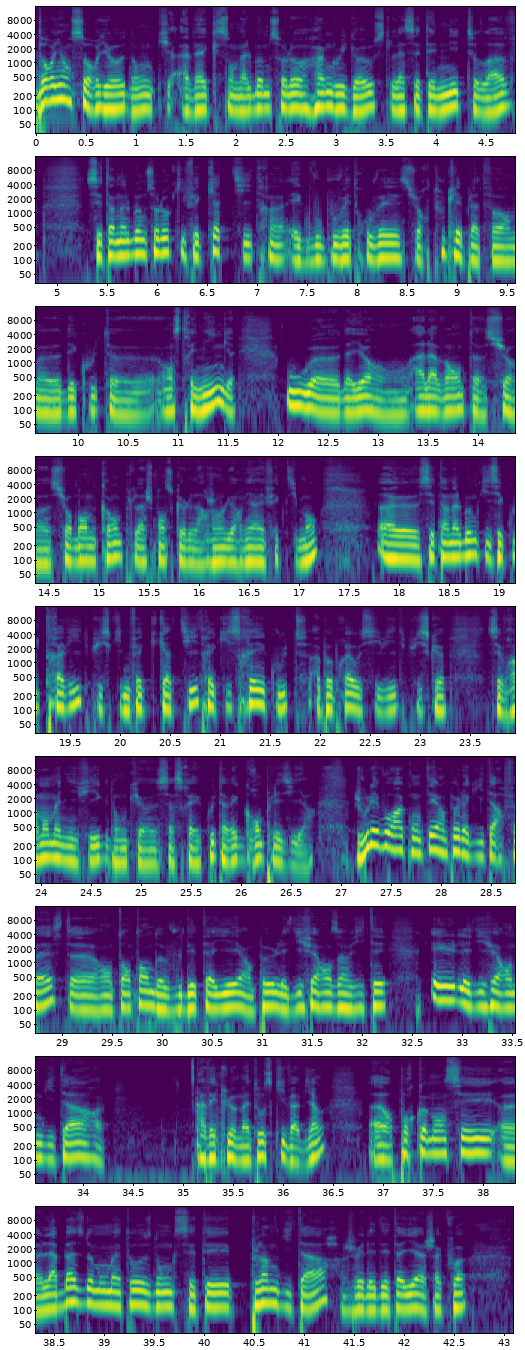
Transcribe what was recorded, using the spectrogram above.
Dorian Sorio, donc, avec son album solo Hungry Ghost. Là, c'était Need to Love. C'est un album solo qui fait quatre titres et que vous pouvez trouver sur toutes les plateformes euh, d'écoute euh, en streaming ou euh, d'ailleurs à la vente sur, Bandcamp. Là, je pense que l'argent lui revient effectivement. C'est un album qui s'écoute très vite puisqu'il ne fait que quatre titres et qui se réécoute à peu près aussi vite puisque c'est vraiment magnifique donc ça se réécoute avec grand plaisir. Je voulais vous raconter un peu la Guitar Fest en tentant de vous détailler un peu les différents invités et les différentes guitares avec le matos qui va bien. Alors pour commencer, la base de mon matos donc c'était plein de guitares. Je vais les détailler à chaque fois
